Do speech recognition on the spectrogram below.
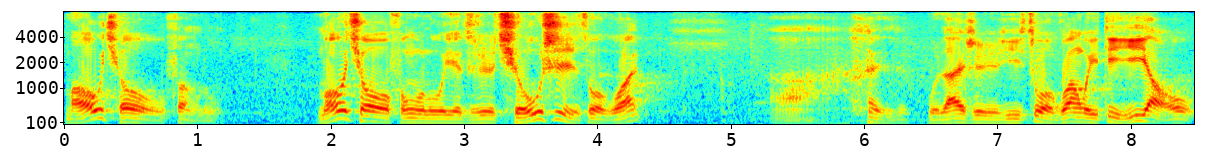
谋求俸禄，谋求俸禄也就是求仕做官。啊，古代是以做官为第一要务，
